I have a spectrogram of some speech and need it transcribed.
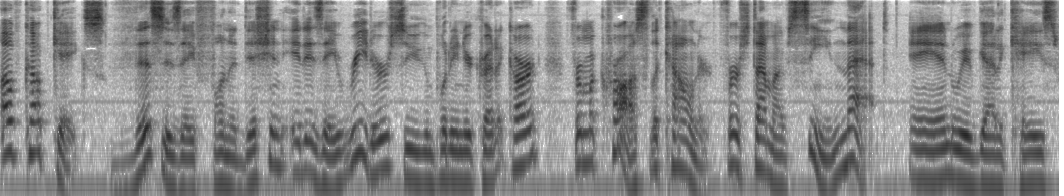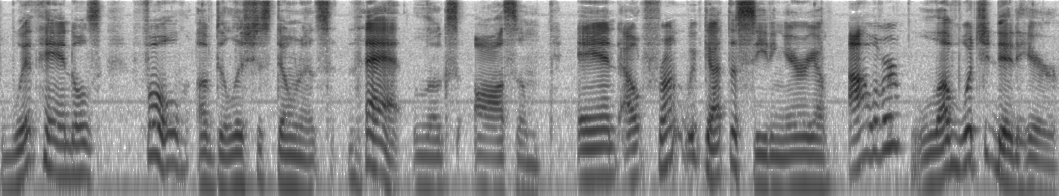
of cupcakes. This is a fun addition. It is a reader so you can put in your credit card from across the counter. First time I've seen that. And we've got a case with handles full of delicious donuts. That looks awesome. And out front, we've got the seating area. Oliver, love what you did here.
